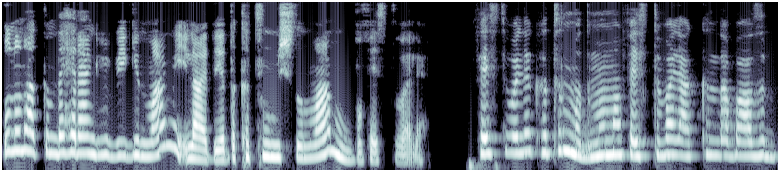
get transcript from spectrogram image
Bunun hakkında herhangi bir bilgin var mı İlayda ya da katılmışlığın var mı bu festivale? Festivale katılmadım ama festival hakkında bazı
